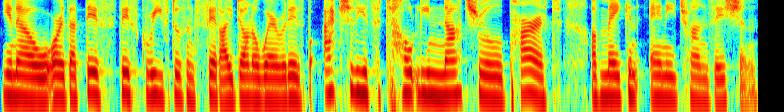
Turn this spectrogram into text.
you know, or that this this grief doesn't fit. I don't know where it is, but actually it's a totally natural part of making any transition.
